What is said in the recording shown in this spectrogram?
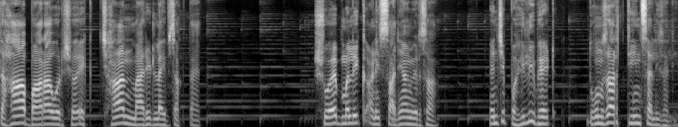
दहा बारा वर्ष एक छान मॅरिड लाईफ जगतायत. शोएब मलिक आणि सानिया मिर्झा यांची पहिली भेट दोन हजार तीन साली झाली.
